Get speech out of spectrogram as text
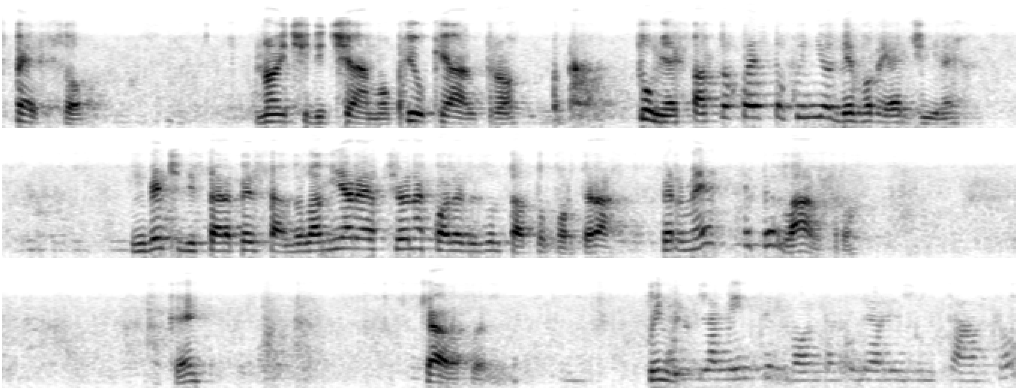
Spesso noi ci diciamo più che altro, tu mi hai fatto questo, quindi io devo reagire. Invece di stare pensando la mia reazione a quale risultato porterà, per me e per l'altro. Ok? Chiaro questo? Quindi, la mente rivolta come al risultato?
